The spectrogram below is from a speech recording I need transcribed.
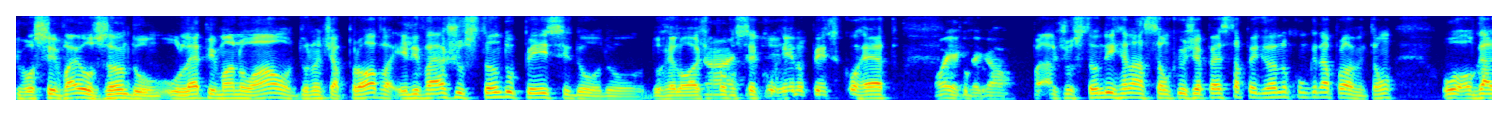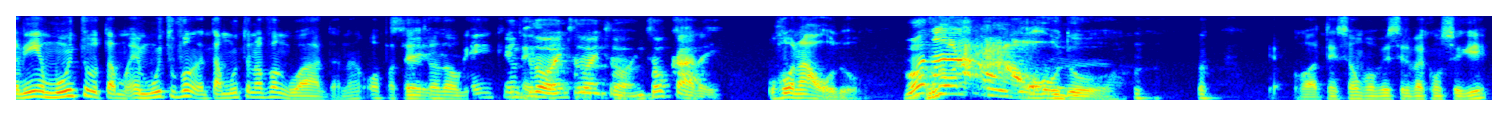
Que você vai usando o lap manual durante a prova, ele vai ajustando o pace do, do, do relógio Ah, para você correr no pace correto, Olha que legal. ajustando em relação que o GPS está pegando com o que da prova. Então, o, o Garmin é muito, tá, é muito, tá muito na vanguarda, né? Opa, tá Sei. entrando alguém? Quem tá Entrou, entrando? entrou, entrou. Entrou o cara aí. O Ronaldo. Ronaldo! Ronaldo! Atenção, vamos ver se ele vai conseguir.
